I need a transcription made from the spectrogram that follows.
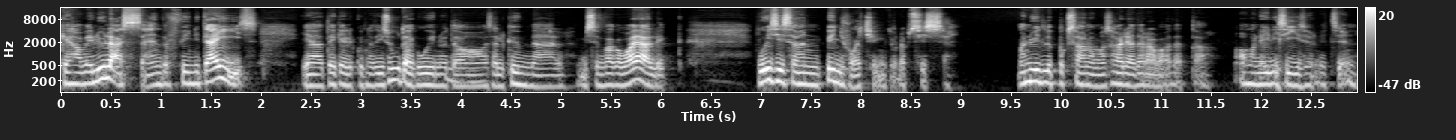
keha veel ülesse, endorfiini täis ja tegelikult nad ei suudagi uinuda mm. seal kümne ajal, mis on väga vajalik või siis on binge watching tuleb sisse. ma nüüd lõpuks saan oma sarjad ära vaadata, oma neli seasonit siin.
